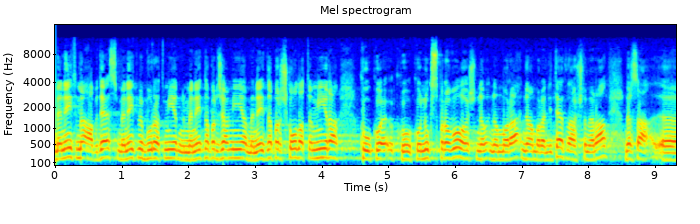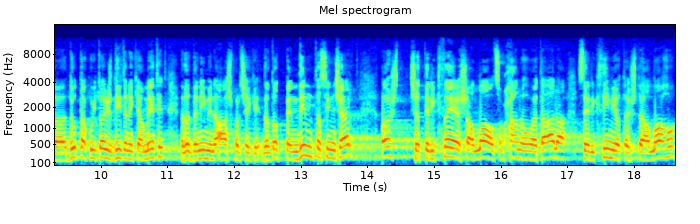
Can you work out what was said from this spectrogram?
me nejt me abdes, me nejt me burra të mirë, me nejt nëpër xhamia, me nejt nëpër shkolla të mira ku ku ku, ku nuk sprovohesh në në moral, në moralitet dhe ashtu me radhë, ndërsa duhet ta kujtojsh ditën e kiametit dhe dënimin e ashpër që ke. Do të thotë pendim të sinqert është që të rikthehesh Allahut subhanahu wa taala se rikthimi jot është te Allahu,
